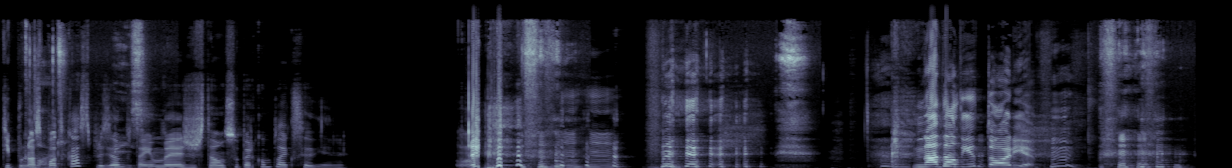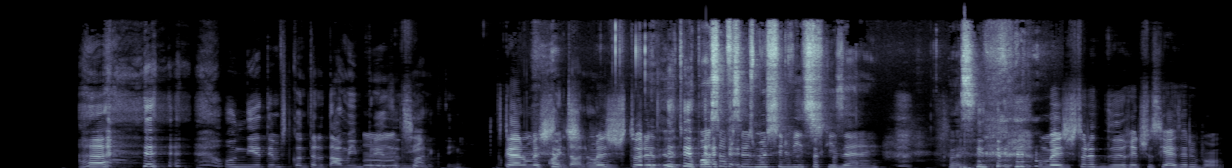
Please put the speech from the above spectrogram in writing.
Tipo, o nosso Claro. podcast, por exemplo, isso tem mesmo. uma gestão super complexa, Diana. Uhum. Nada aleatória. Hum. Um dia temos de contratar uma empresa Hum, de sim. marketing. Se calhar uma, Ou então uma gestora Eu, eu- de, eu posso oferecer os meus serviços se quiserem. Uma gestora de redes sociais era bom.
